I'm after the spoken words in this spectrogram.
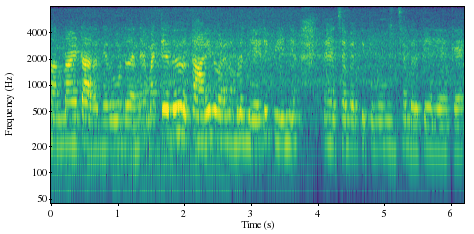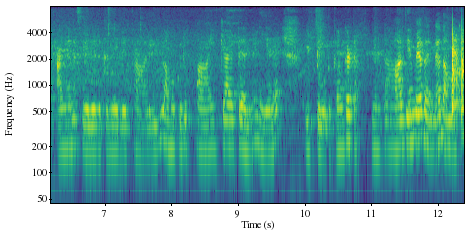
നന്നായിട്ട് അറിഞ്ഞത് കൊണ്ട് തന്നെ മറ്റേത് താളി എന്ന് പറയുന്നത് നമ്മൾ നേരിട്ട് പിഴിഞ്ഞ് ചെമ്പരത്തി പൂവും ചെമ്പരത്തി ഇലയൊക്കെ അങ്ങനെ ചെയ്തെടുക്കുന്നില്ലേ താളി ഇത് നമുക്കൊരു പായ്ക്കായിട്ട് തന്നെ ഇങ്ങനെ ഇട്ട് കൊടുക്കാം കേട്ടോ. എന്നിട്ട് ആദ്യമേ തന്നെ നമുക്ക്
